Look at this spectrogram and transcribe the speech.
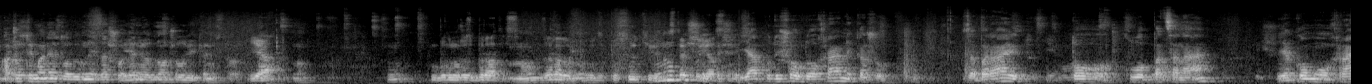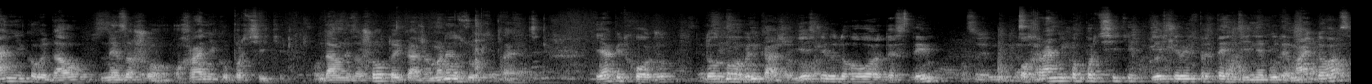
А чого ти мене зловив не за що? Я ні одного чоловіка не став. Я? Ну. Ну, Будемо розбиратися. Зараз буде по суті Ну, віддасте пиши, пояснення. пиши. Я підійшов до охорони, кажу, забирають того хлоп пацана, якому охранникові дав не за що. Охраннику Порсіті. Дав не за що, той каже, мене зуб хитається. Я підходжу до одного, він каже, якщо ви договоритесь з тим охранником Порсіті, якщо він претензій не буде мати до вас,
